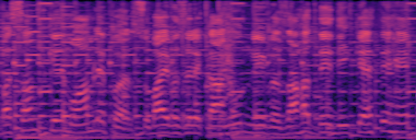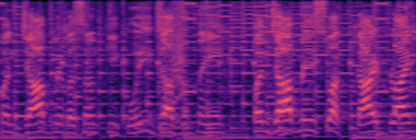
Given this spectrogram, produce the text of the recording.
बसंत के मामले पर सूबाई वज़ीर कानून ने वजाहत दे दी, कहते हैं, पंजाब में बसंत की कोई इजाज़त नहीं। पंजाब में इस वक्त काइट फ्लाइंग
